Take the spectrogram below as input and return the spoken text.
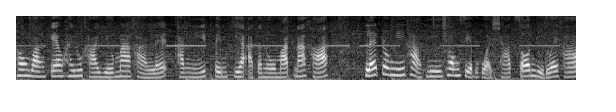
ช่องวางแก้วให้ลูกค้าเยอะมากค่ะ และคันนี้เป็นเกียร์อัตโนมัตินะคะ และตรงนี้ค่ะมีช่องเสียบหัวชาร์จซ่อนอยู่ด้วยค่ะ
